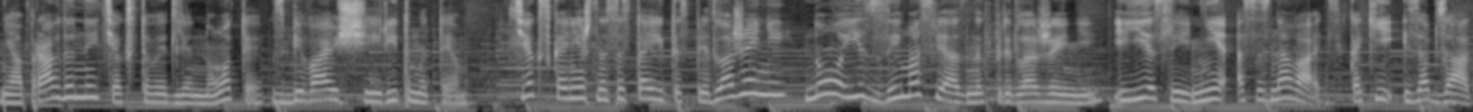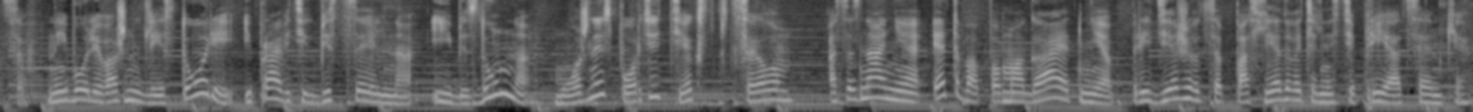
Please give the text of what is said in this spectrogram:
неоправданные текстовые длинноты, сбивающие ритм и темп. Текст, конечно, состоит из предложений, но и взаимосвязанных предложений. И если не осознавать, какие из абзацев наиболее важны для истории, и править их бесцельно и бездумно, можно испортить текст в целом. Осознание этого помогает мне придерживаться последовательности при оценке.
